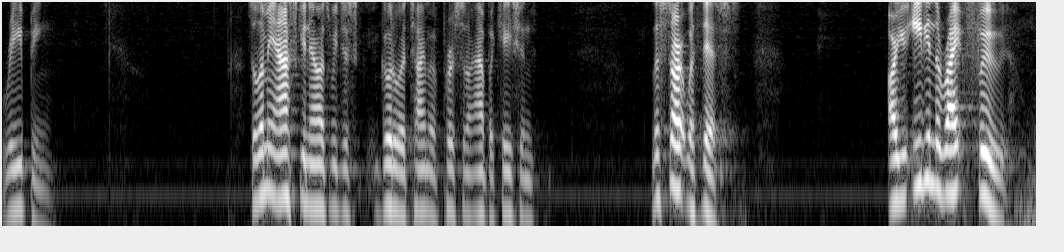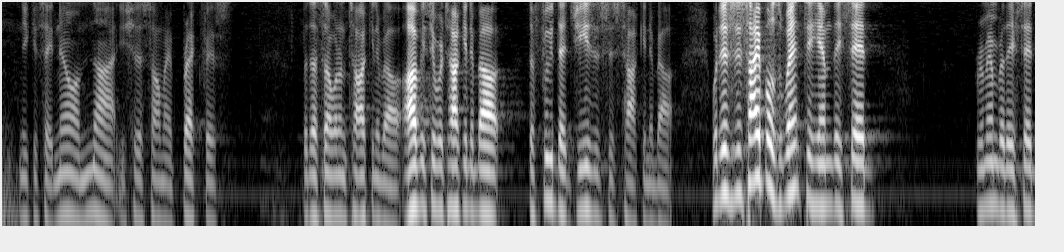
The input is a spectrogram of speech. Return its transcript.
reaping. So let me ask you now as we just go to a time of personal application. Let's start with this. Are you eating the right food? You can say, No, I'm not. You should have saw my breakfast. But that's not what I'm talking about. Obviously, we're talking about the food that Jesus is talking about. When his disciples went to him, they said, Remember, they said,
